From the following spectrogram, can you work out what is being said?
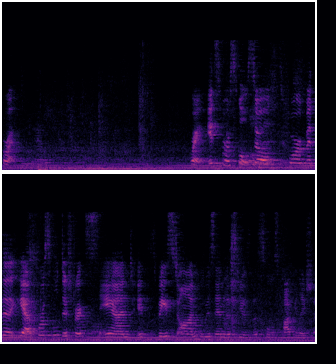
Correct. Right, it's for schools, so for, but the, yeah, for school districts, and it's based on who is in the, the school's population,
